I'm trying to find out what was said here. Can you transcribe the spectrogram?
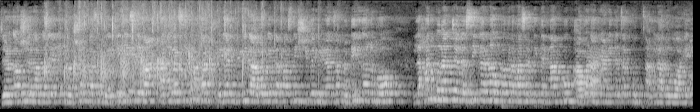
जळगाव शहरामध्ये अनेक वर्षांपासून वैद्यकीय सेवा आदिवासी भागात खेड्यात विविध आरोग्य तपासणी शिबिर घेण्याचा प्रदीर्घ अनुभव. लहान मुलांच्या लसीकरण उपक्रमासाठी त्यांना खूप आवड आहे आणि त्याचा खूप चांगला अनुभव आहे.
